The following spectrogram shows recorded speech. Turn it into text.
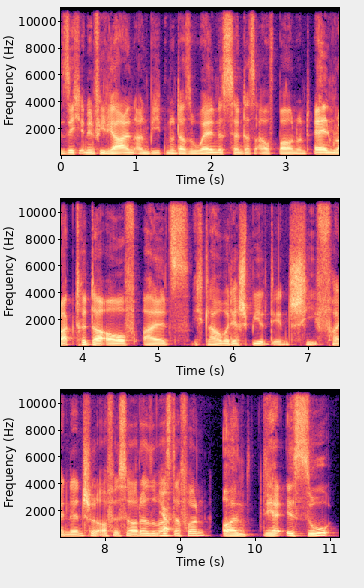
sich in den Filialen anbieten und da so Wellness Centers aufbauen. Und Alan Ruck tritt da auf als, ich glaube, der spielt den Chief Financial Officer oder sowas ja. davon. Und der ist so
